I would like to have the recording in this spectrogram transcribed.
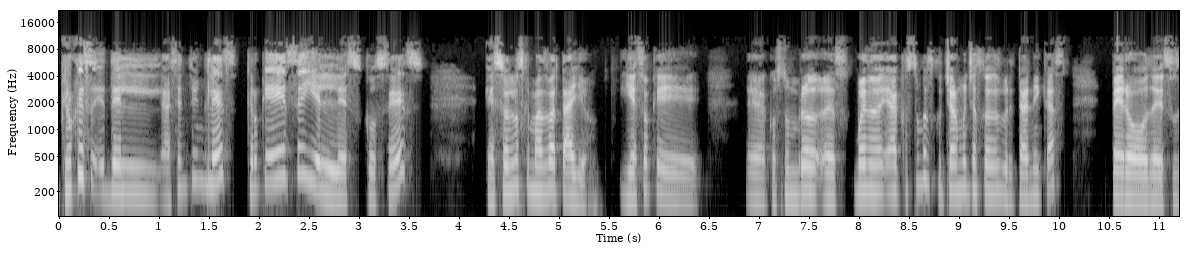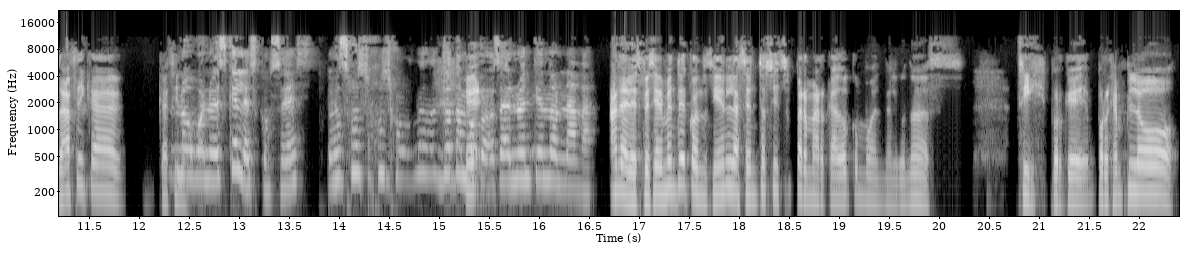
creo que es del acento inglés, creo que ese y el escocés eh, son los que más batallo. Y eso que eh, acostumbro, es, bueno, acostumbro a escuchar muchas cosas británicas, pero de Sudáfrica casi no. No, bueno, es que el escocés, yo tampoco, eh, o sea, no entiendo nada. Ándale, especialmente cuando tienen el acento así súper marcado como en algunas, sí, porque, por ejemplo,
